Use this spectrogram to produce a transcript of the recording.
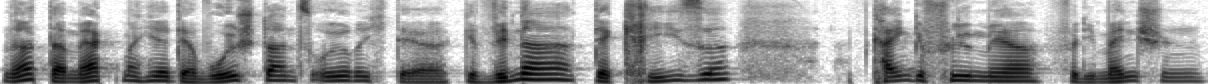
Na, da merkt man hier, der Wohlstands-Ulrich, der Gewinner der Krise, kein Gefühl mehr für die Menschen.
